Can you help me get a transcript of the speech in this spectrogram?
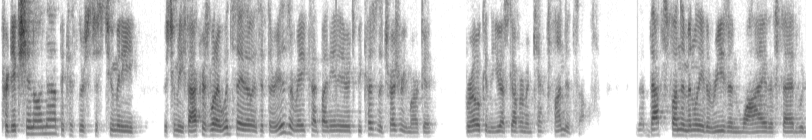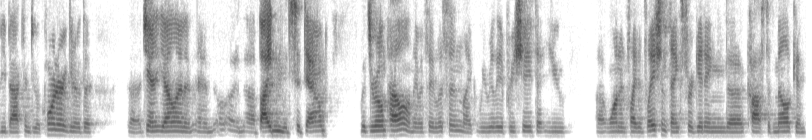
prediction on that because there's just too many there's too many factors. What i would say though is if there is a rate cut by the end of the year it's because the treasury market broke and the US government can't fund itself. That's fundamentally the reason why the Fed would be backed into a corner. You know, the uh, Janet Yellen and, and, and uh, Biden would sit down with Jerome Powell and they would say, listen, like, we really appreciate that you uh, want to inflate inflation. Thanks for getting the cost of milk and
